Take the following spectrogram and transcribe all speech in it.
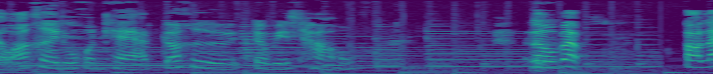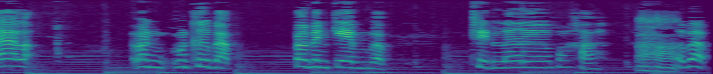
แต่ว่าเคยดูคน cast ก็คือ The Witch House แล้วแบบตอนแรกเรามันมันคือแบบมันเป็นเกมแบบ thriller ปะคะอ่าฮะ แล้วแบบ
